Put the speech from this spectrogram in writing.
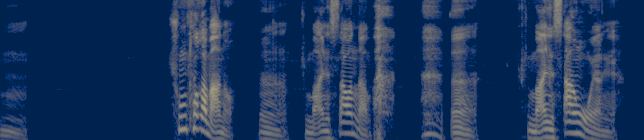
음. 흉터가 많어. 응, 좀 많이 싸웠나 봐. 응, 좀 많이 싸운 고양이야.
